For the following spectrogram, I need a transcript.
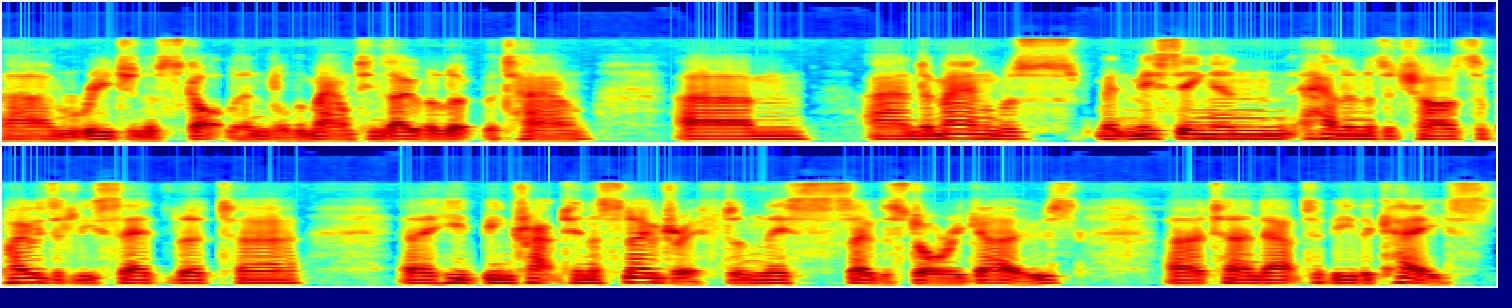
um, region of Scotland, or the mountains overlook the town. Um, and a man was went missing, and Helen, as a child, supposedly said that uh, uh, he'd been trapped in a snowdrift, and this, so the story goes, uh, turned out to be the case.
